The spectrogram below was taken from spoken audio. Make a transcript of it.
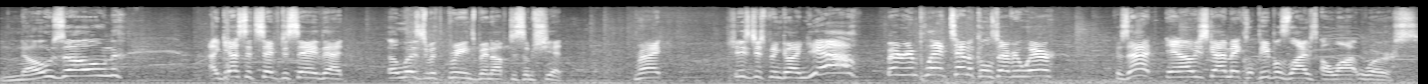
no zone, I guess it's safe to say that Elizabeth Greene's been up to some shit. Right? She's just been going, yeah, better implant tentacles everywhere. Because that, you know, just gotta make people's lives a lot worse.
